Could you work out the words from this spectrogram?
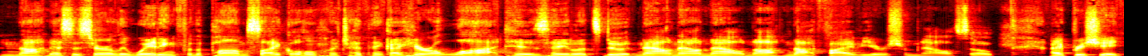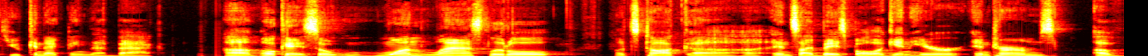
not necessarily waiting for the POM cycle, which I think I hear a lot is, hey, let's do it now, now, now, not not five years from now. So I appreciate you connecting that back. Um, okay, so one last little, let's talk uh, uh, inside baseball again here in terms of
